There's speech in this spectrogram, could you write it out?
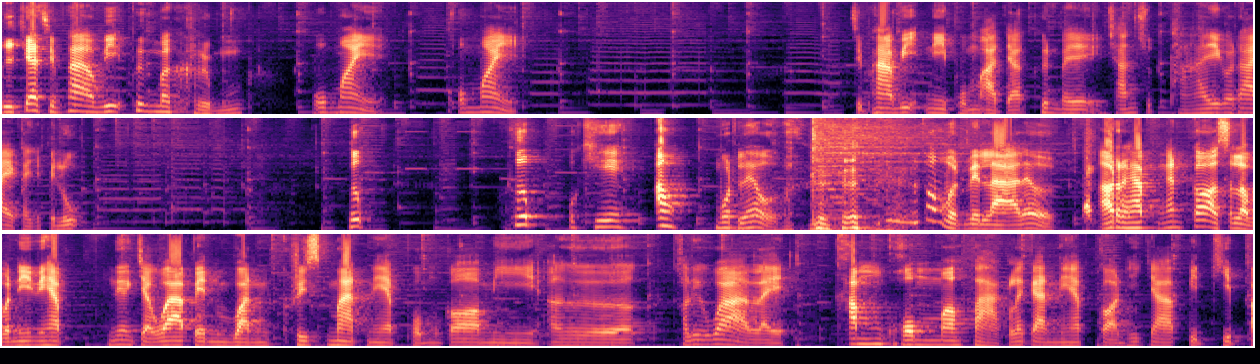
อีกแค่15วิเพิ่งมาขรึม โอ้ไม่ โอ้ไม่15วินี่ผมอาจจะขึ้นไปชั้นสุดท้ายก็ได้ใครจะไปรู้ ฮึบฮึบโอเค เอ้าหมดแล้วก็หมดเวลาแล้ว เอาละครับงั้นก็สำหรับวันนี้นะครับ เนื่องจากว่าเป็นวันคริสต์มาสเนี่ยครับผมก็มีเออเขาเรียกว่าอะไรคำคมมาฝากแล้วกันนะครับก่อนที่จะปิดคลิปไป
